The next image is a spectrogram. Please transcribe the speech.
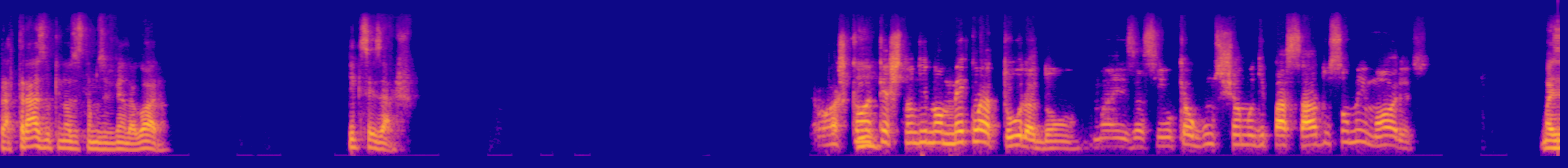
para trás do que nós estamos vivendo agora? O que, vocês acham? Eu acho que é uma Sim. questão de nomenclatura, Dom. Mas assim, o que alguns chamam de passado são memórias. Mas,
